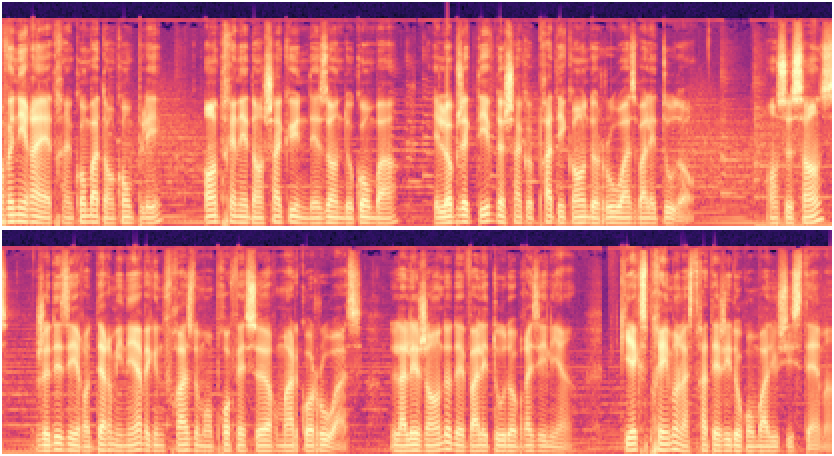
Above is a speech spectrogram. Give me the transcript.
Parvenir à être un combattant complet, entraîné dans chacune des zones de combat, est l'objectif de chaque pratiquant de Ruas Valetudo. En ce sens, je désire terminer avec une phrase de mon professeur Marco Ruas, la légende des Valetudo brésiliens, qui exprime la stratégie de combat du système.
